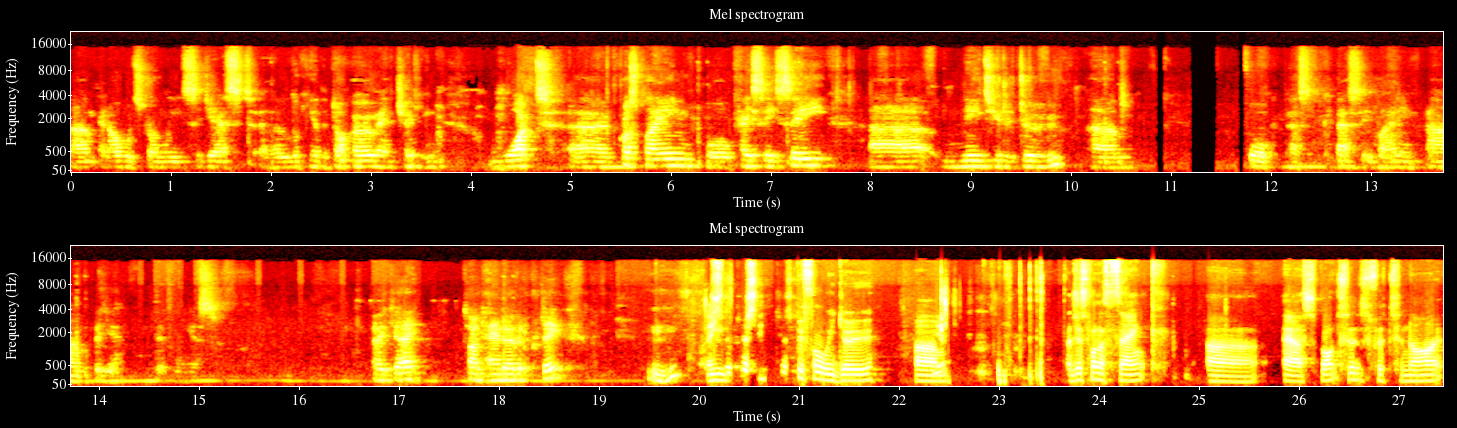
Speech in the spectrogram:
um, and I would strongly suggest uh, looking at the doco and checking what uh, Crossplane or KCC uh, needs you to do um, for capacity, capacity planning. Um, but yeah, definitely yes. Okay, time to hand over to Prateek. Mm-hmm. So just, just before we do, um, yep. I just want to thank uh, our sponsors for tonight.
